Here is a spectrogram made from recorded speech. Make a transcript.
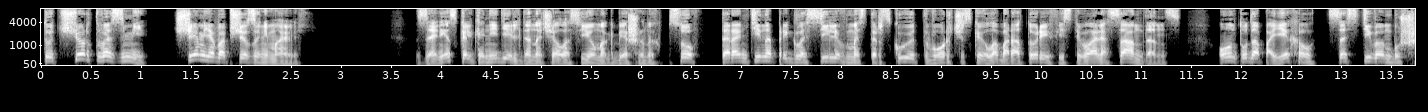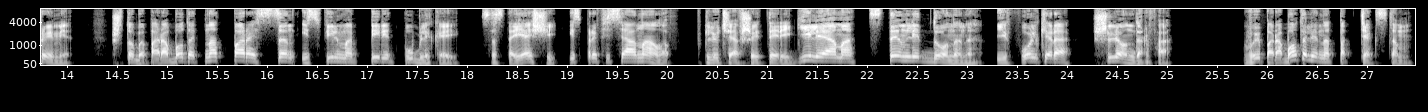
то черт возьми, чем я вообще занимаюсь? За несколько недель до начала съемок «Бешеных псов» Тарантино пригласили в мастерскую творческой лаборатории фестиваля «Санденс». Он туда поехал со Стивом Бушеми, чтобы поработать над парой сцен из фильма перед публикой, состоящей из профессионалов, включавшей Терри Гиллиама, Стэнли Доннена и Фолькера Шлендорфа. «Вы поработали над подтекстом?»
